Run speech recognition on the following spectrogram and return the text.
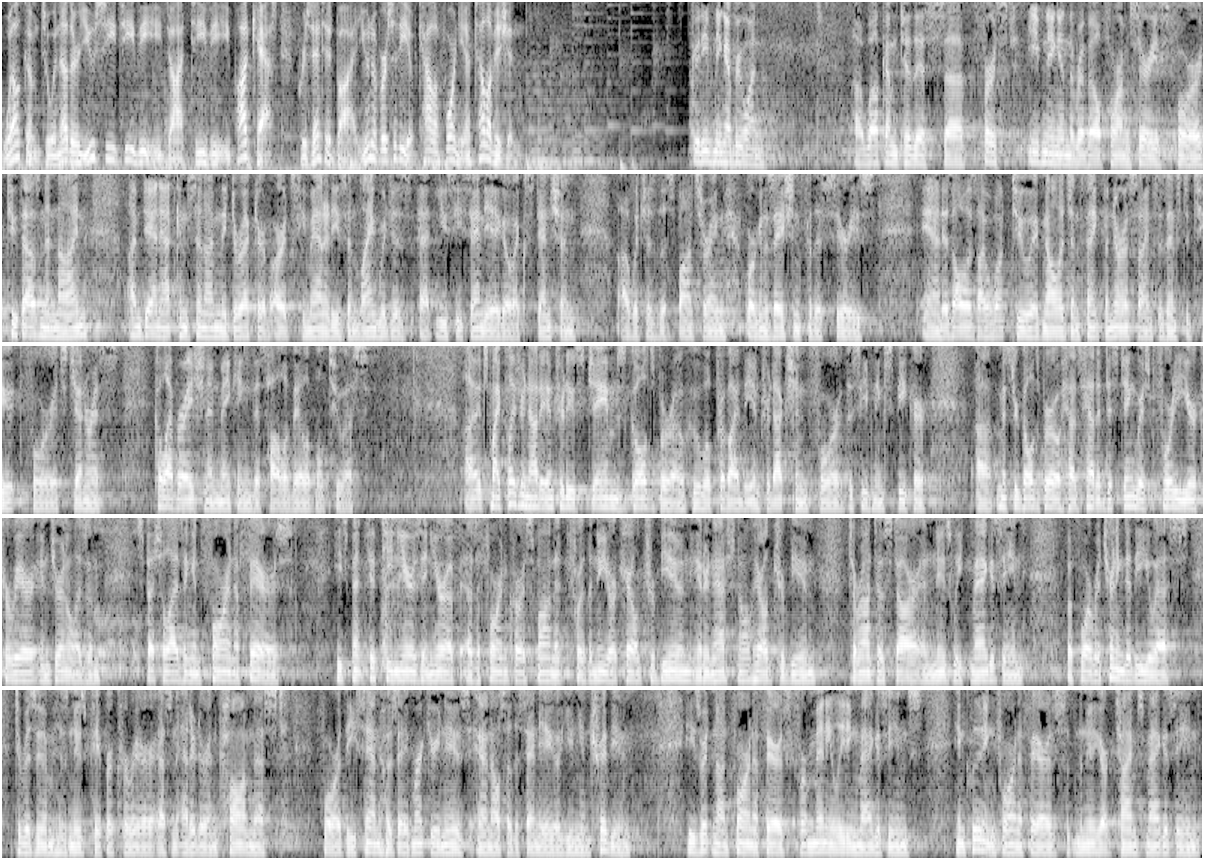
Welcome to another UCTV.tv podcast presented by University of California Television. Good evening, everyone. Uh, welcome to this uh, first evening in the Revelle Forum series for 2009. I'm Dan Atkinson. I'm the Director of Arts, Humanities, and Languages at UC San Diego Extension, uh, which is the sponsoring organization for this series. And as always, I want to acknowledge and thank the Neurosciences Institute for its generous collaboration in making this hall available to us. Uh, it's my pleasure now to introduce James Goldsborough, who will provide the introduction for this evening's speaker. Uh, Mr. Goldsborough has had a distinguished 40 year career in journalism, specializing in foreign affairs. He spent 15 years in Europe as a foreign correspondent for the New York Herald Tribune, International Herald Tribune, Toronto Star, and Newsweek magazine before returning to the U.S. to resume his newspaper career as an editor and columnist for the San Jose Mercury News and also the San Diego Union Tribune. He's written on foreign affairs for many leading magazines, including Foreign Affairs, the New York Times Magazine,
